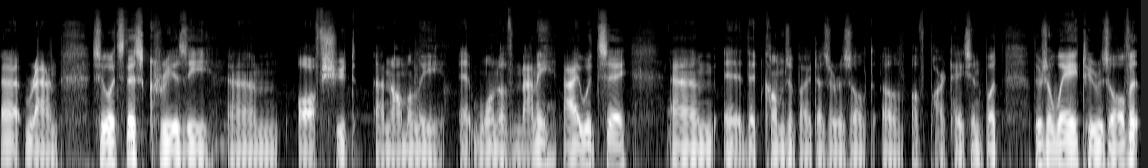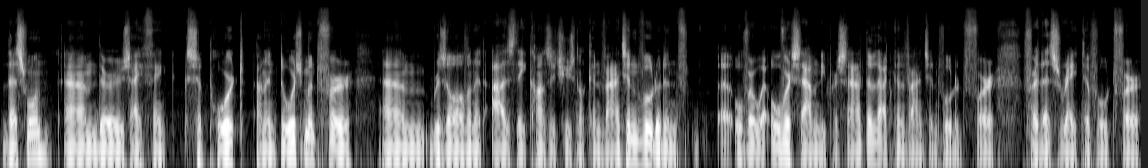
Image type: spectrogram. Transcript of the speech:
uh, ran. So it's this crazy um, offshoot anomaly, uh, one of many, I would say, um, uh, that comes about as a result of, of partition. But there's a way to resolve it. This one, um, there's I think support and endorsement for um, resolving it as the Constitutional Convention voted in uh, over over seventy percent of that convention voted for for this right to vote for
